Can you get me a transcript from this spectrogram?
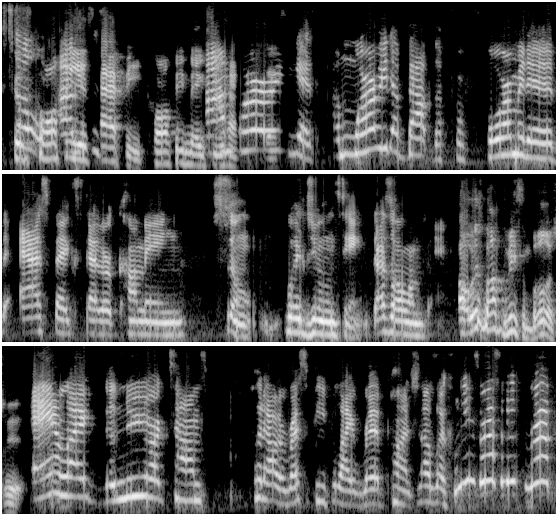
so coffee I'm is just- happy. Coffee makes you I'm happy. worried. Yes, I'm worried about the performative aspects that are coming soon with Juneteenth. That's all I'm saying. Oh, it's about to be some bullshit. And like the New York Times put out a recipe for like red punch, and I was like, who needs a recipe for red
